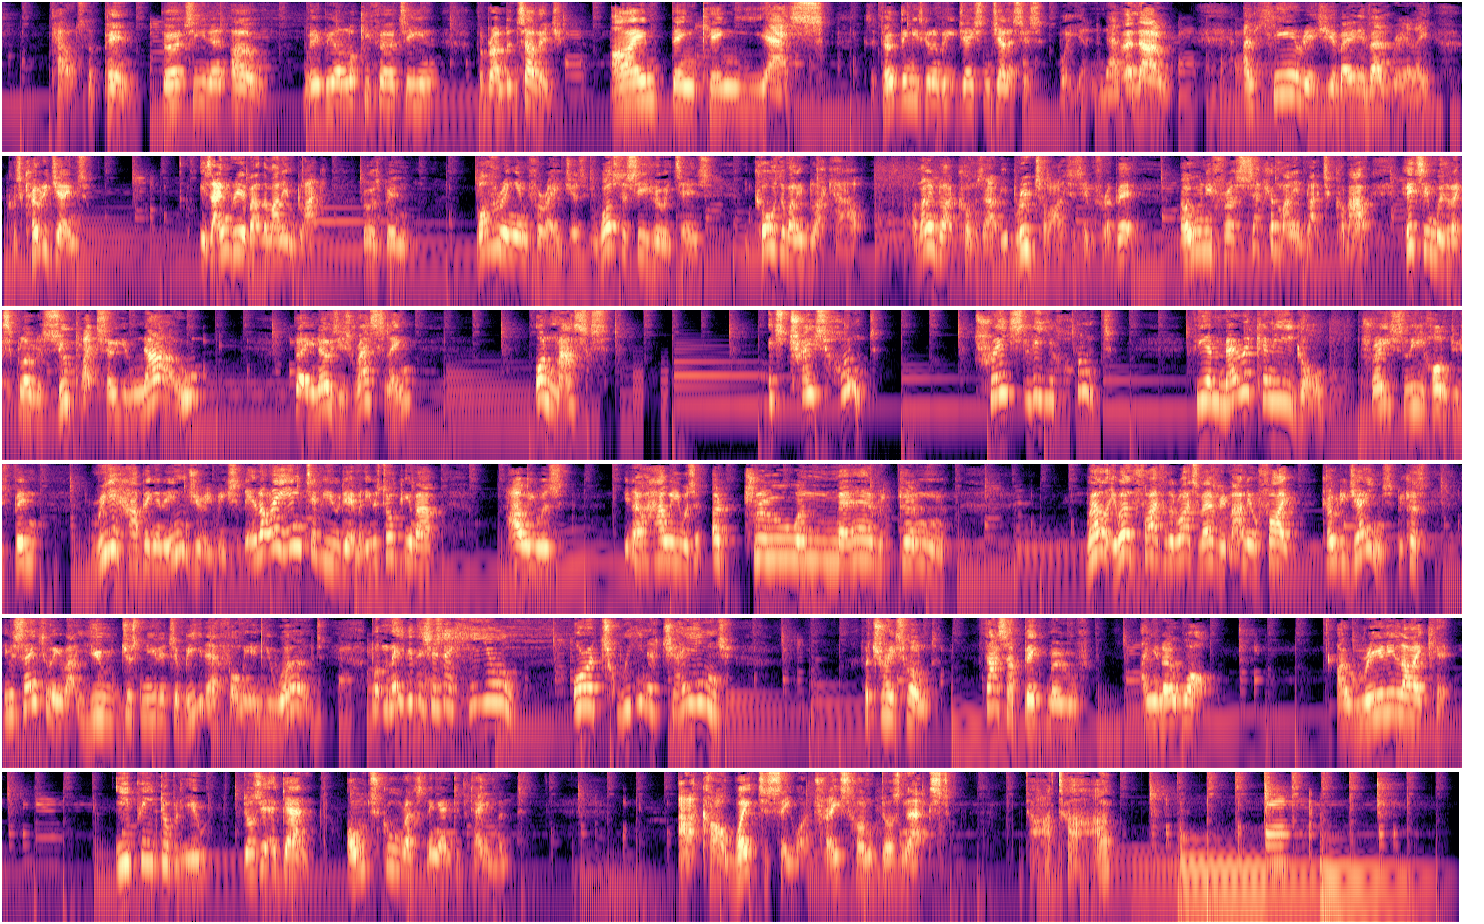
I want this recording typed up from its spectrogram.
counts the pin. 13 and 0. Will it be unlucky 13 for Brandon Savage? I'm thinking yes. Because I don't think he's going to beat Jason Genesis, but you never know. And here is your main event, really, because Cody James is angry about the man in black who has been bothering him for ages. He wants to see who it is. He calls the man in black out. The man in black comes out, he brutalises him for a bit, only for a second man in black to come out, hit him with an exploder suplex so you know that he knows he's wrestling, unmasks. It's Trace Hunt. Trace Lee Hunt. The American Eagle, Trace Lee Hunt, who's been rehabbing an injury recently, and I interviewed him and he was talking about how he was, you know, how he was a true American. Well, he won't fight for the rights of every man, he'll fight Cody James because he was saying something about you just needed to be there for me and you weren't. But maybe this is a heel or a tweener change for Trace Hunt. That's a big move. And you know what? I really like it. EPW does it again. Old school wrestling entertainment. And I can't wait to see what Trace Hunt does next. Ta ta.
